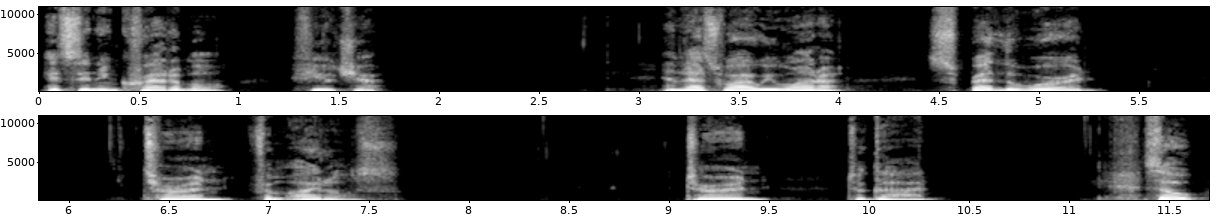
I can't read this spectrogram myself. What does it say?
It's an incredible future. And that's why we want to spread the word. Turn from idols. Turn to God. So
